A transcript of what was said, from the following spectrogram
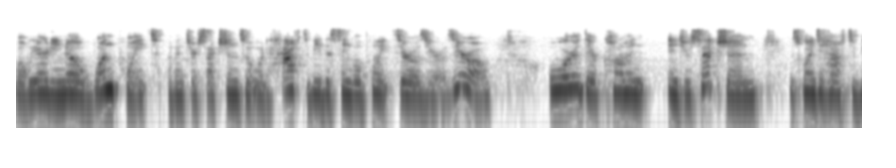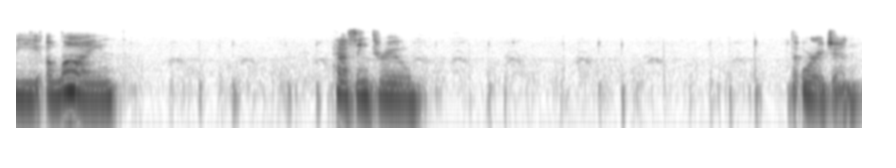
well, we already know one point of intersection, so it would have to be the single point 0, 0, 0, or their common intersection is going to have to be a line passing through the origin.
